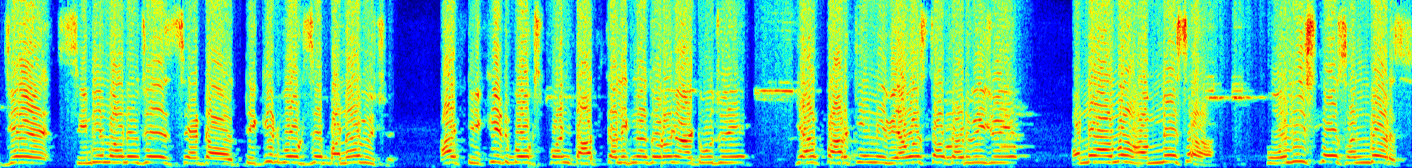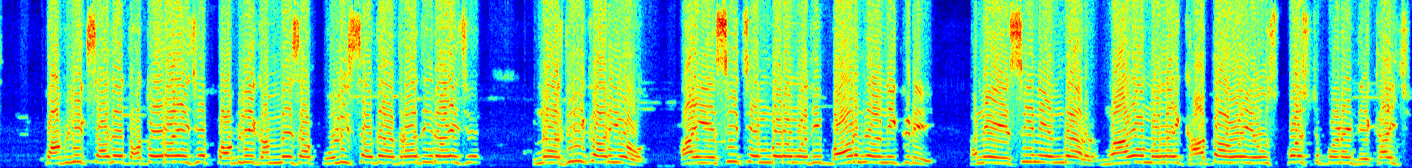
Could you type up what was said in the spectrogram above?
જે સિનેમાનું જે ટિકિટ બોક્સ જે બનાવ્યું છે, આ ટિકિટ બોક્સ પણ તાત્કાલિકના ધોરણે હટવું જોઈએ, ત્યાં પાર્કિંગની વ્યવસ્થા કરવી જોઈએ અને આમાં હંમેશા પોલીસનો સંઘર્ષ પબ્લિક સાથે થતો રહે છે પબ્લિક હંમેશા પોલીસ સાથે અથડાતી રહે છે અને અધિકારીઓ આ એસી ચેમ્બરોમાંથી બહાર ના નીકળી અને એસી ની અંદર માવા મલાઈ ખાતા હોય એવું સ્પષ્ટપણે દેખાય છે.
